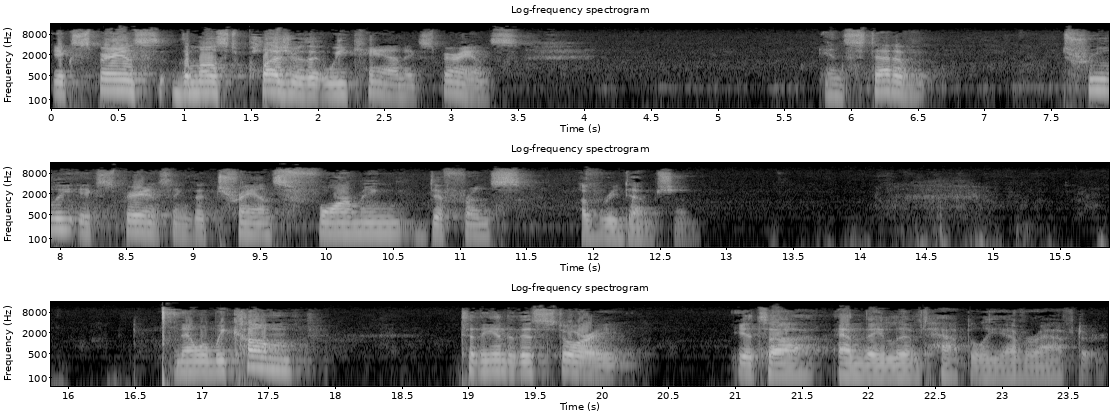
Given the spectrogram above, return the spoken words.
experience the most pleasure that we can experience. Instead of truly experiencing the transforming difference of redemption. Now, when we come to the end of this story, it's a, and they lived happily ever after.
